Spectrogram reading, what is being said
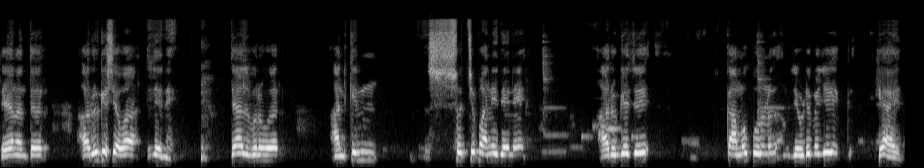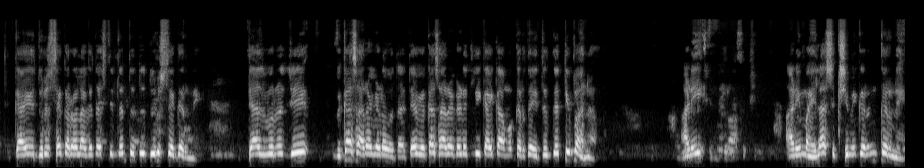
त्यानंतर आरोग्य सेवा देणे. त्याचबरोबर आणखीन स्वच्छ पाणी देणे आरोग्याचे कामं पूर्ण जेवढे म्हणजे हे आहेत काय दुरुस्त्या करावं लागत असतील तर दुरुस्त्या दुरुस्त करणे. त्याचबरोबर जे विकास आराखडा होता त्या विकास आराखड्यातली काय कामं करता येतात तर ते पाहणं. आणि आणि महिला सक्षमीकरण करणे.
